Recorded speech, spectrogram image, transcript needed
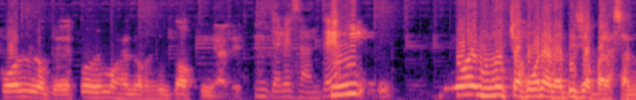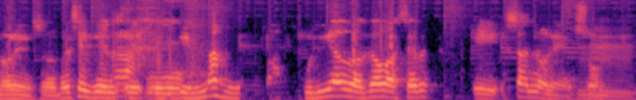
con lo que después vemos en los resultados finales. Interesante. Y no hay muchas buenas noticias para San Lorenzo. Me parece que el, Ah. el- el- el más basculeado acá va a ser eh, San Lorenzo. Mm.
